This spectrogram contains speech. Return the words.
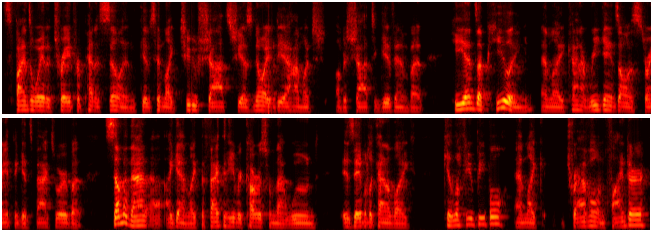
finds a way to trade for penicillin, gives him like two shots. She has no idea how much of a shot to give him, but he ends up healing and like kind of regains all his strength and gets back to her. But some of that, uh, again, like the fact that he recovers from that wound, is able to kind of like kill a few people and like travel and find her.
